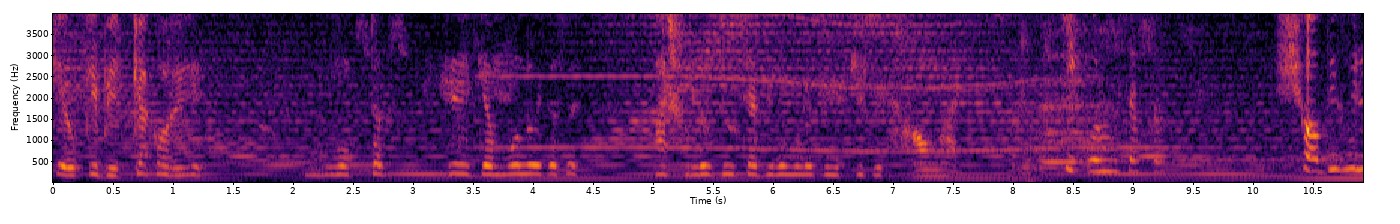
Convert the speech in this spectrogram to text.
কেউ কি ভিক্ষা করে? মুখটা দেখে মনে হইতেছে আসলে দুই চার দিনে মনে তুমি কিছু খাও নাই। কি করব চাচা? সবই হইল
